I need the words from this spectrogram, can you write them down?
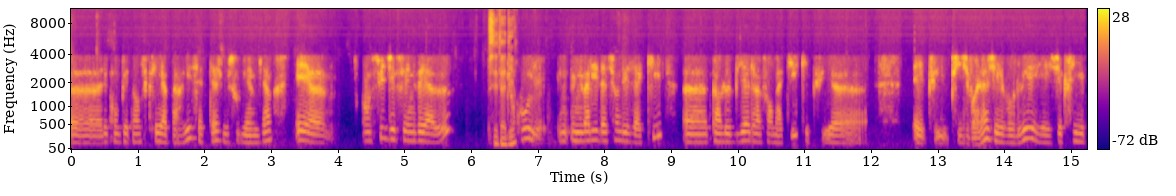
euh, les compétences clés à Paris, c'était, je me souviens bien. Et euh, Ensuite, j'ai fait une VAE. C'est-à-dire Du coup, une, validation des acquis euh, par le biais de l'informatique. Et puis, et puis, puis voilà, j'ai évolué et j'écris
